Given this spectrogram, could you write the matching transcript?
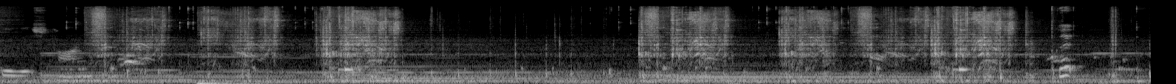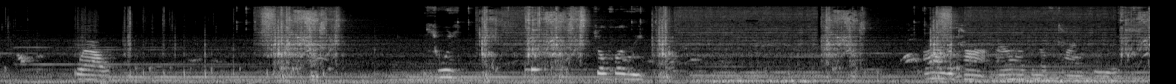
Remember this time. Wow. This was so funny. I don't have a time. I don't have enough time for this.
